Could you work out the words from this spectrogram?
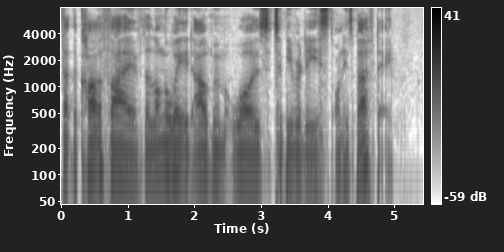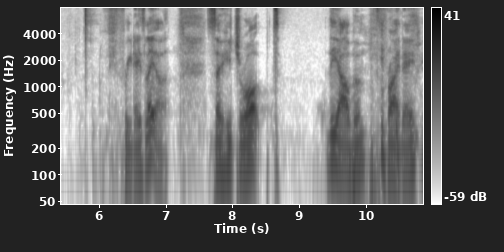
that the Carter Five, the long-awaited album, was to be released on his birthday. Three days later, so he dropped the album Friday.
